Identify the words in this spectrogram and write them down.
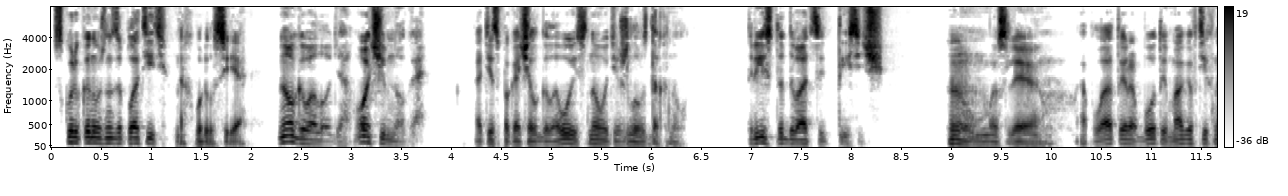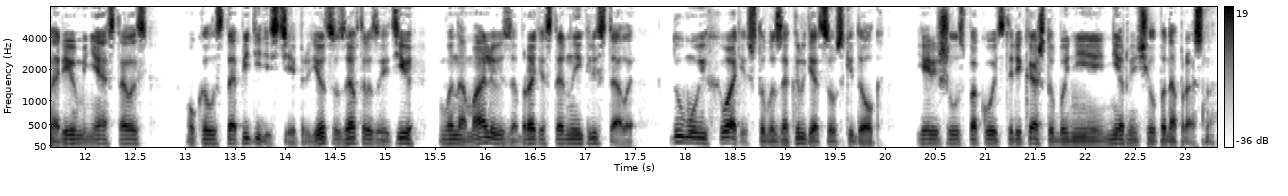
«Сколько нужно заплатить?» – нахмурился я. «Много, Володя, очень много». Отец покачал головой и снова тяжело вздохнул. «Триста двадцать тысяч». Хм, после оплаты работы магов-технарей у меня осталось Около 150. Придется завтра зайти в аномалию и забрать остальные кристаллы. Думаю, их хватит, чтобы закрыть отцовский долг. Я решил успокоить старика, чтобы не нервничал понапрасну.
